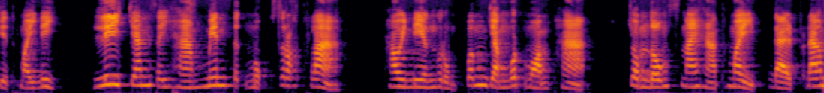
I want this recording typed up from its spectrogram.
ជាថ្មីនេះលីច័ន្ទសីហាមានទឹកមុខស្រស់ថ្លា ហើយនាងរំពឹងយ៉ាងមុតមមថា ចំណងស្នេហាថ្មី ដែលផ្ដើម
